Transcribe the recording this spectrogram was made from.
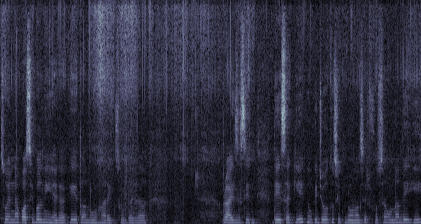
ਸੋ ਇੰਨਾ ਪੋਸੀਬਲ ਨਹੀਂ ਹੈਗਾ ਕਿ ਤੁਹਾਨੂੰ ਹਰ ਇੱਕ ਸੂਟ ਦਾ ਜਿਹੜਾ ਪ੍ਰਾਈਜ਼ ਅਸੀਂ ਦੇ ਸਕੀਏ, ਕਿਉਂਕਿ ਜੋ ਤੁਸੀਂ ਬਣਾਉਣਾ ਸਿਰਫ ਉਸ ਉਹਨਾਂ ਦੇ ਹੀ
